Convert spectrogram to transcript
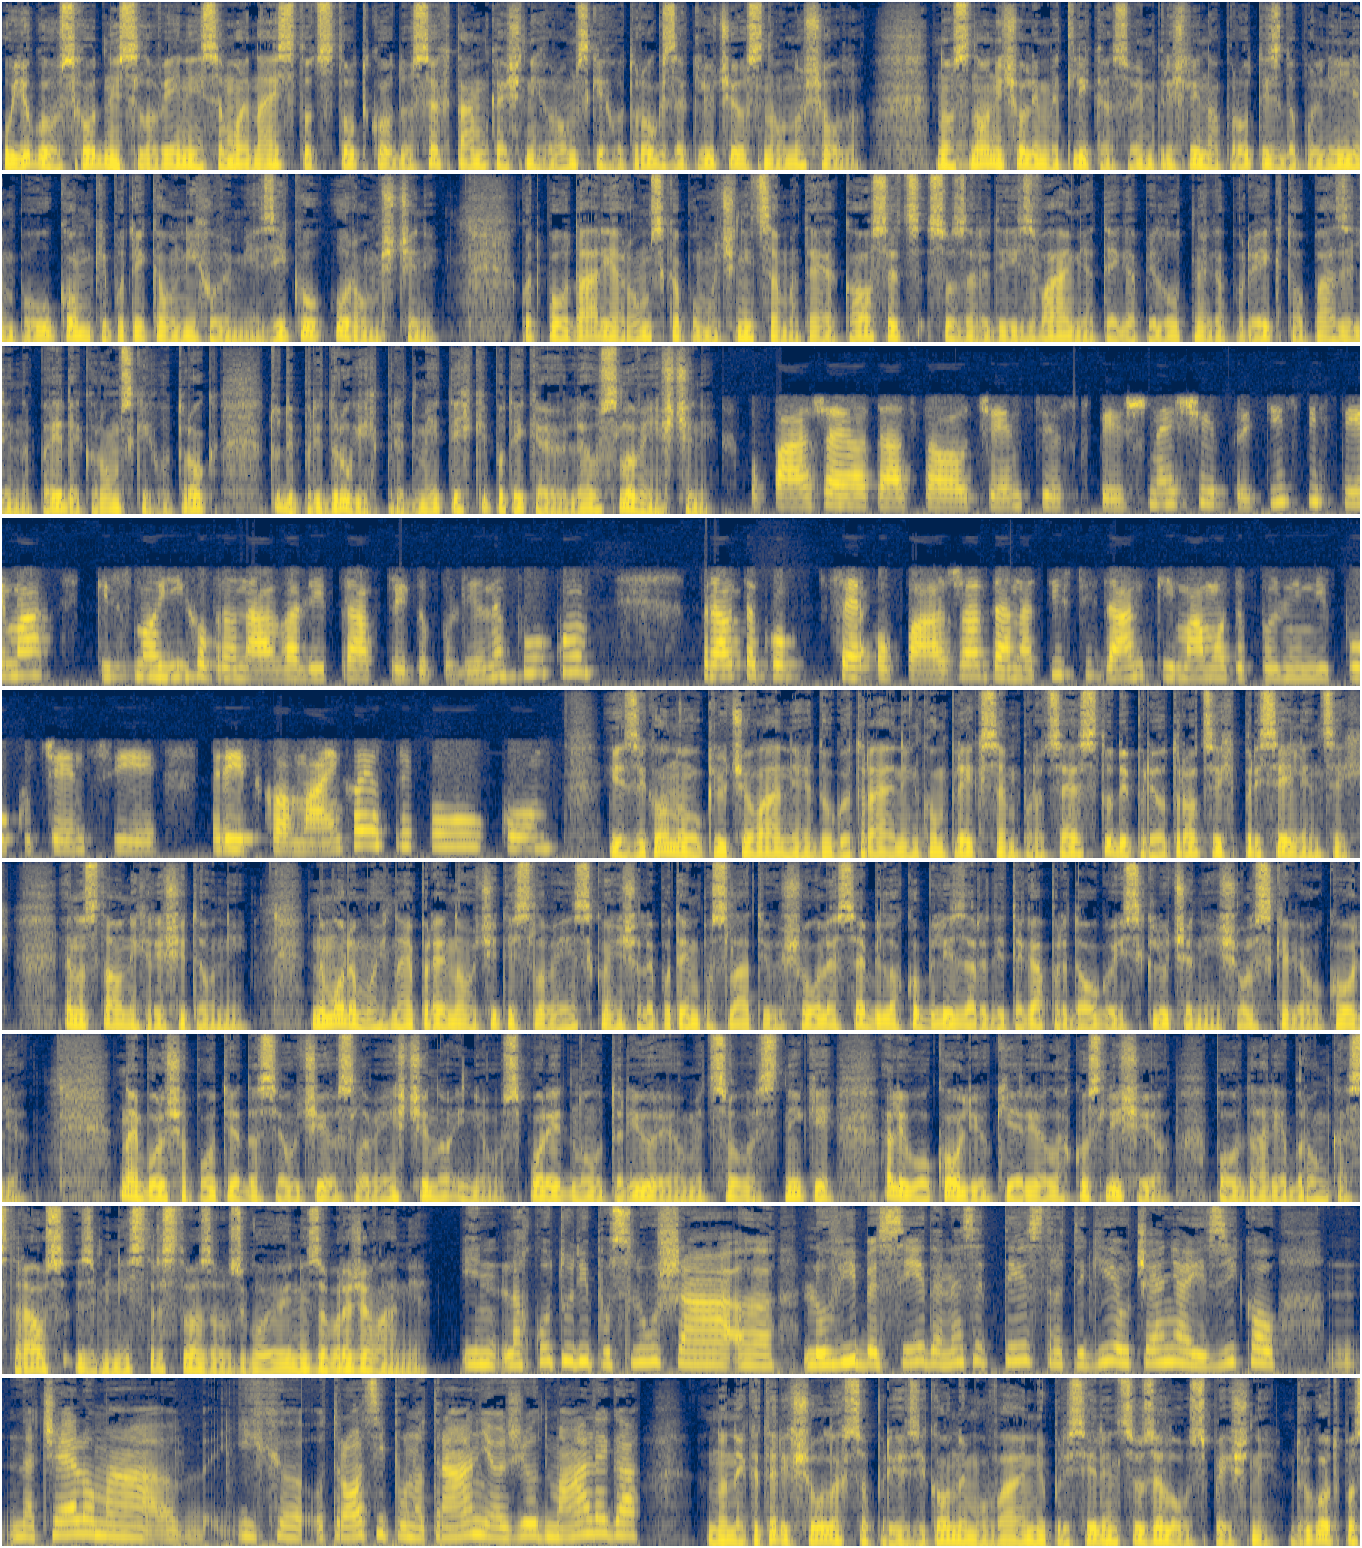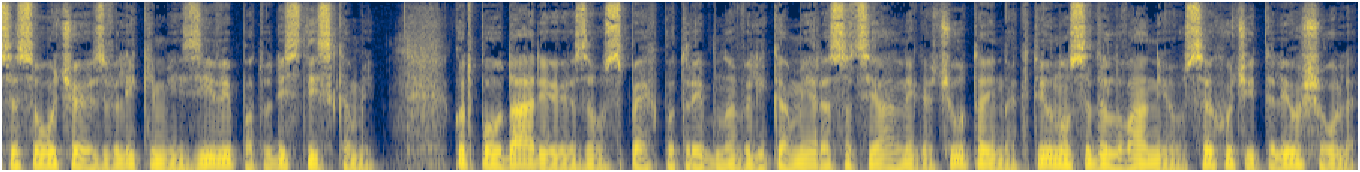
V jugovzhodni Sloveniji samo 11 odstotkov od vseh tamkajšnjih romskih otrok zaključijo osnovno šolo. Na osnovni šoli Metlika so jim prišli naproti z dopolnilnim poukom, ki poteka v njihovem jeziku, v romščini. Kot poudarja romska pomočnica Mateja Kosec, so zaradi izvajanja tega pilotnega projekta opazili napredek romskih otrok tudi pri drugih predmetih, ki potekajo le v slovenščini. Opažajo, da so učenci uspešnejši pri tistih temah, ki smo jih obravnavali prav pri dopolnilnem pouku. Prav tako se opaža, da na tisti dan, ki imamo dopolnilni pouk, učenci redko manjkajo pri pouku. Jezikovno vključevanje je dolgotrajen in kompleksen proces tudi pri otrocih priseljencih. Enostavnih rešitev ni. Ne moremo jih najprej naučiti slovensko in šele potem poslati v šole, saj bi lahko bili zaradi tega predolgo izključeni iz šolskega okolja. Najboljša pot je, da se učijo slovenščino in jo usporedno utrjujejo med sovrstniki ali v okolju, kjer jo lahko slišijo, poudarja Bronka Strauss z Ministrstva za vzgojo in izobraževanje. In lahko tudi posluša, uh, lovi besede, ne se te strategije učenja jezikov, načeloma uh, jih uh, otroci ponotranjajo že od malega. Na nekaterih šolah so pri jezikovnem uvajanju priseljencev zelo uspešni, drugod pa se soočajo z velikimi izzivi, pa tudi stiskami. Kot poudarjajo, je za uspeh potrebna velika mera socialnega čuta in aktivno sodelovanje vseh učiteljev šole.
